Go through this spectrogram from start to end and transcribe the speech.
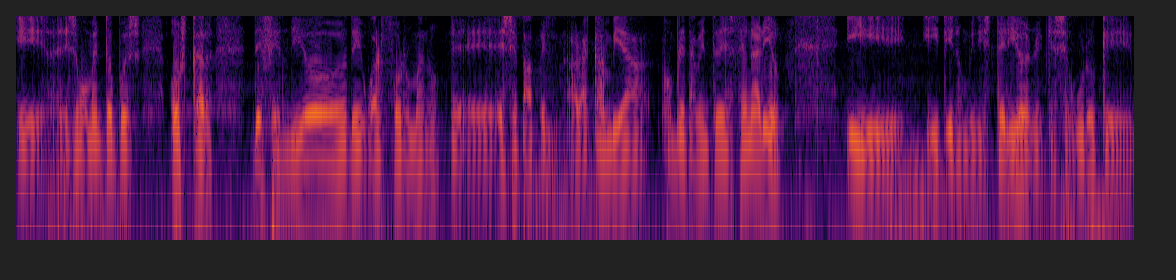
Y en ese momento, pues, Óscar defendió de igual forma ¿no? E, e, ese papel. Ahora cambia completamente de escenario y, tiene un ministerio en el que seguro que,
